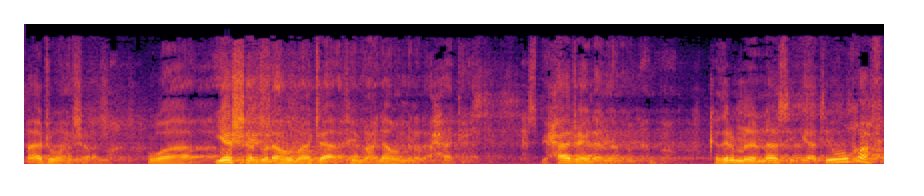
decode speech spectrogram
ماجور إن شاء الله. ويشهد له ما جاء في معناه من الأحاديث. بس بحاجة إلى أن كثير من الناس يأتي وهو غافل.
